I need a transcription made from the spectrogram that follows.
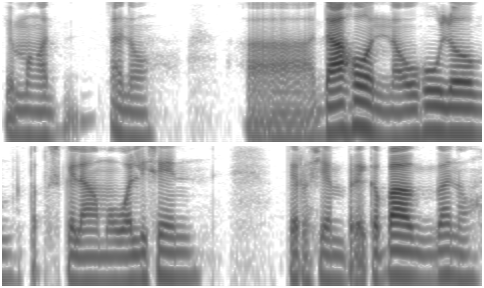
yung mga ano uh, dahon nahuhulog tapos kailangan mo walisin pero syempre kapag ano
